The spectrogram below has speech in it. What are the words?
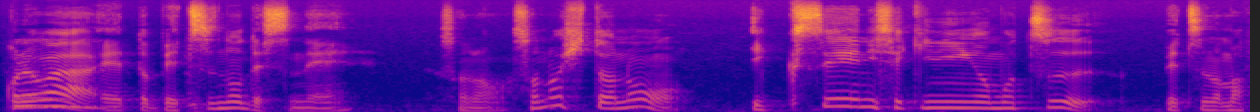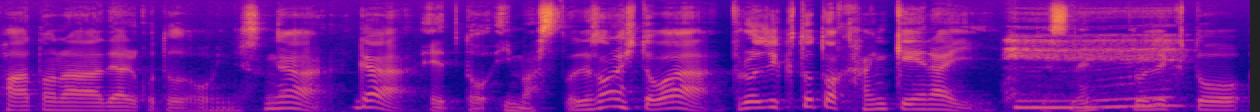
これは、うんえっと、別のですねそのその人の育成に責任を持つ別の、まあ、パートナーであることが多いんですがが、えっと、いますと。でその人はプロジェクトとは関係ないですへねー。プロジェクト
